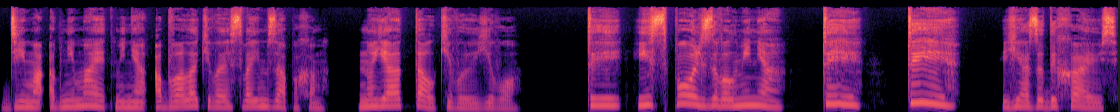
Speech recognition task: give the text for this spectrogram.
Дима обнимает меня, обволакивая своим запахом, но я отталкиваю его. Ты использовал меня. Ты, ты... Я задыхаюсь.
